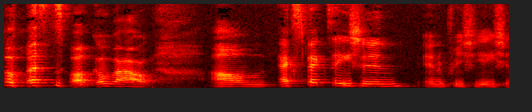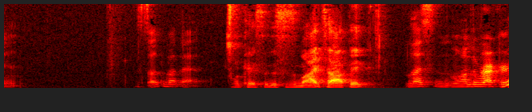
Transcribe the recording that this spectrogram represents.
let's talk about um, expectation and appreciation. Let's talk about that. Okay, so this is my topic. Let's on the record.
